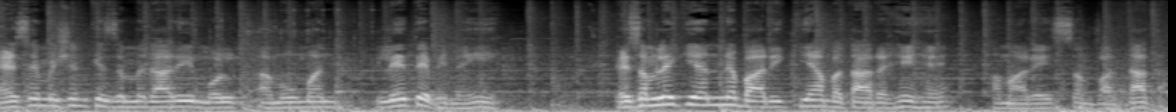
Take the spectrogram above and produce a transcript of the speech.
ऐसे मिशन की ज़िम्मेदारी मुल्क अमूमन लेते भी नहीं इस हमले की अन्य बारीकियाँ बता रहे हैं हमारे संवाददाता।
